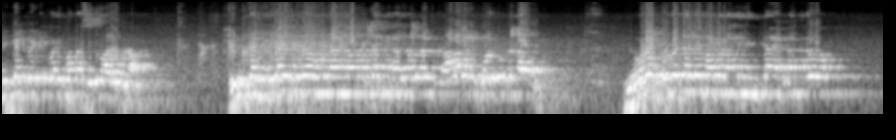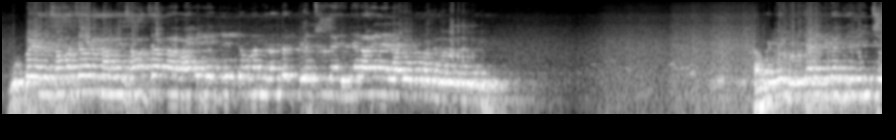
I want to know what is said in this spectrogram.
టికెట్ పెట్టి కొనుక్కుంటా సినిమాలు కూడా. ఇంత నిజాయితీగా ఉన్నాను కాబట్టి మీరు అందరూ కావాలని కోరుకుంటున్నారు ఎవరో పుట్టుతల్లి మాట్లాడాలని ఇంకా ఎట్లన్నారు ముప్పై ఐదు సంవత్సరాలు నలభై సంవత్సరాలు రాజకీయ జీవితంలో మీరందరూ తెలుసుకునే ఇదేనానే నేను అడుగుతున్నాను మిమ్మల్ని. కాబట్టి నిజాయితీగా జీవించి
